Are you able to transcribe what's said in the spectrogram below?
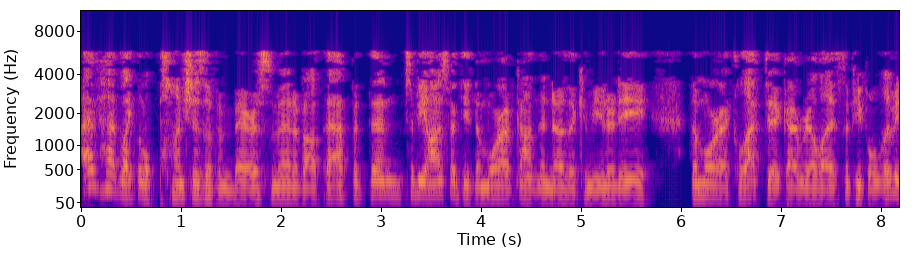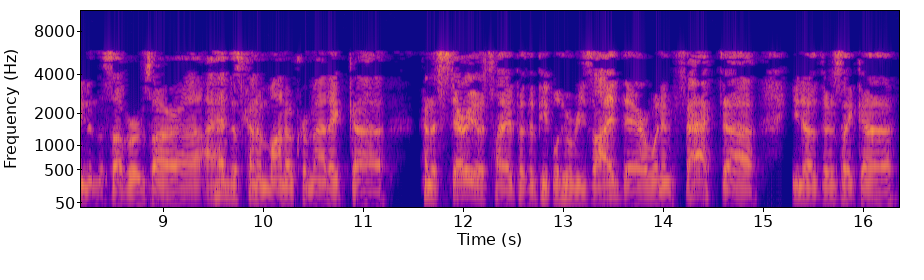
I've had like little punches of embarrassment about that, but then to be honest with you, the more I've gotten to know the community, the more eclectic I realize the people living in the suburbs are. Uh, I had this kind of monochromatic. Uh, kind of stereotype of the people who reside there when in fact uh you know there's like a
